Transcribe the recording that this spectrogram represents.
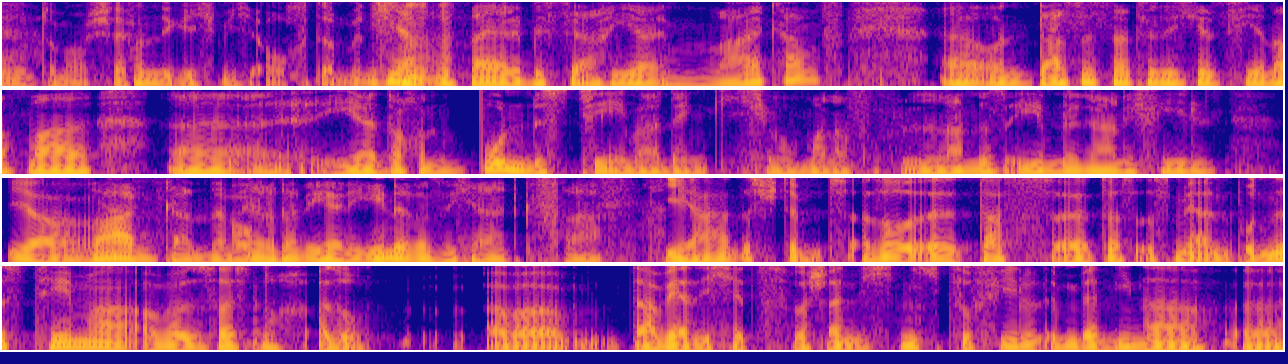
Oh, dann beschäftige und, ich mich auch damit. Ja, naja, du bist ja auch hier im Wahlkampf. und das ist natürlich jetzt hier nochmal eher doch ein Bundesthema, denke ich, wo man auf Landesebene gar nicht viel ja, sagen kann. Da wäre dann eher die innere Sicherheit gefragt. Ja, das stimmt. Also äh, das, äh, das ist mehr ein Bundesthema, aber das heißt noch, also, aber da werde ich jetzt wahrscheinlich nicht so viel im Berliner äh,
